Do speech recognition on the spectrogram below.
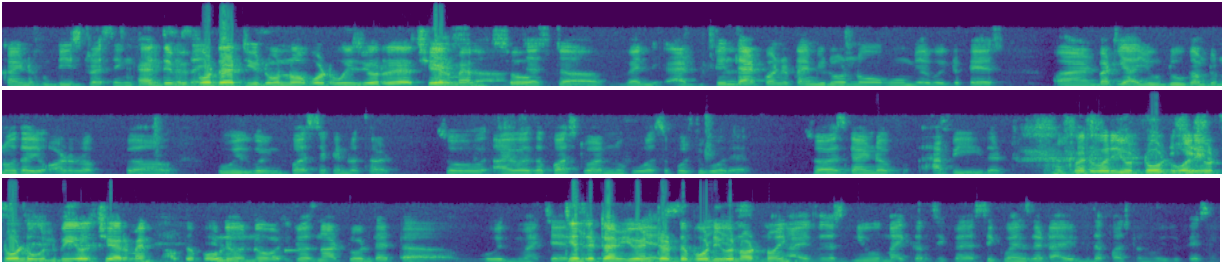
kind of de-stressing. and exercise. before that, you don't know about who is your uh, chairman. Yes, uh, so just uh, when at till that point of time you don't know whom you're going to face, and but yeah, you do come to know the order of uh, who is going first, second, or third. So I was the first one who was supposed to go there. So I was kind of happy that. but were you told? Were you told who will be your chairman of the board? No, no, it was not told that uh, who will be my chair. Till the time you entered the board, you were not knowing? I just knew my sequence that I will be the first one who will be facing.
